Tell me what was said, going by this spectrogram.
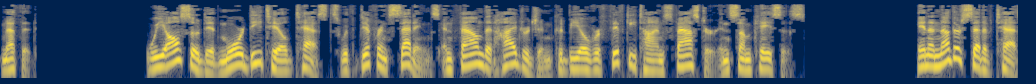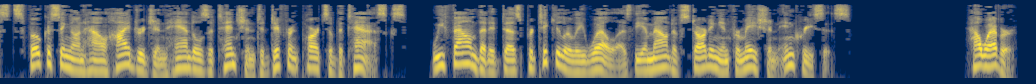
method. We also did more detailed tests with different settings and found that Hydragen could be over 50 times faster in some cases. In another set of tests focusing on how Hydragen handles attention to different parts of the tasks, we found that it does particularly well as the amount of starting information increases. However,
